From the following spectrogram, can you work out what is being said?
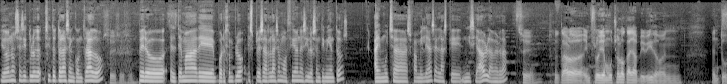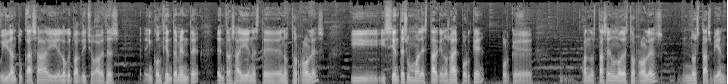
Yo no sé si tú, lo- si tú te lo has encontrado, sí, sí, sí. pero el tema de, por ejemplo, expresar las emociones y los sentimientos, hay muchas familias en las que ni se habla, ¿verdad? Sí, claro, influye mucho lo que hayas vivido en, en tu vida, en tu casa y es lo que tú has dicho. A veces inconscientemente entras ahí en este, en estos roles y, y sientes un malestar que no sabes por qué, porque cuando estás en uno de estos roles no estás bien,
